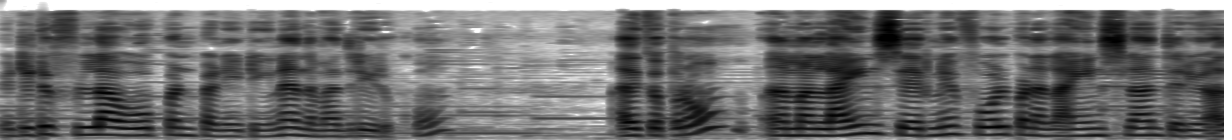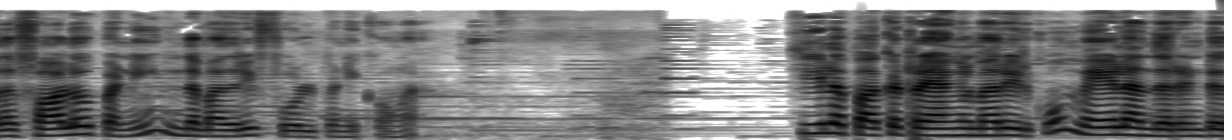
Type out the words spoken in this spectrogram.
விட்டுட்டு ஃபுல்லாக ஓப்பன் பண்ணிட்டிங்கன்னா இந்த மாதிரி இருக்கும். அதுக்கப்புறம் நம்ம லைன்ஸ் ஏற்கனவே ஃபோல்ட் பண்ண லைன்ஸ்லாம் தெரியும். அதை ஃபாலோ பண்ணி இந்த மாதிரி ஃபோல்ட் பண்ணிக்கோங்க. கீழே பார்க்க ட்ரையாங்கிள் மாதிரி இருக்கும். மேலே அந்த ரெண்டு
